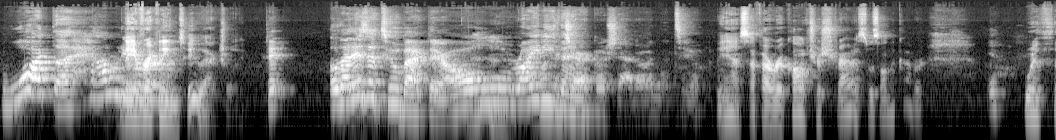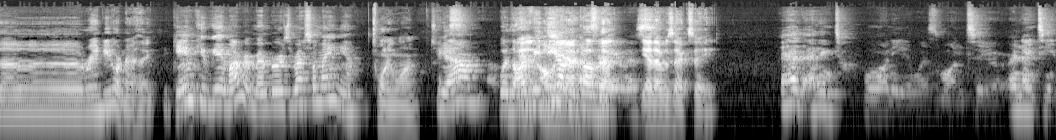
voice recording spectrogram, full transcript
What the hell? Day of remember- Reckoning two, actually. Oh, that is a two back there. Alrighty With the then. Jericho shadow in the two. Yes, if I recall, Trish Stratus was on the cover. Yeah. With uh, Randy Orton, I think. The GameCube game I remember is WrestleMania. Twenty one. Yeah, with And- RVD oh, on yeah, the cover. that- yeah, that was X eight. It had, I think, twenty was one too, or nineteen.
